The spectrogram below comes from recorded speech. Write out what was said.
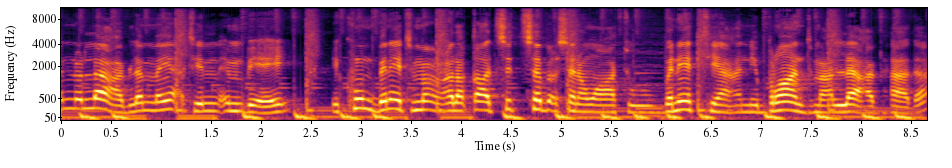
إنه اللاعب لما يأتي لل NBA يكون بنيت معه علاقات ست سبع سنوات وبنيت يعني brand مع اللاعب هذا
